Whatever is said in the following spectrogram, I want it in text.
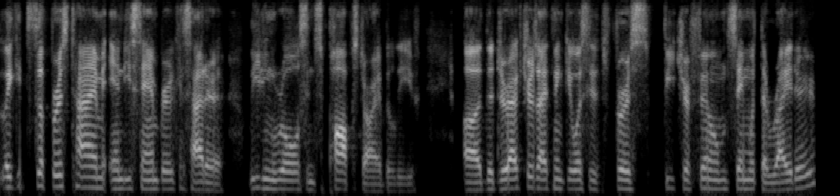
like it's the first time Andy Samberg has had a leading role since Popstar, I believe. Uh, the directors, I think it was his first feature film. Same with the writer,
